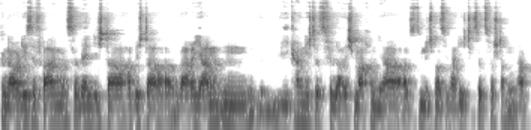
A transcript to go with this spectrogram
genau diese Fragen, was verwende ich da, habe ich da Varianten, wie kann ich das vielleicht machen, ja, also zumindest mal soweit ich das jetzt verstanden habe,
